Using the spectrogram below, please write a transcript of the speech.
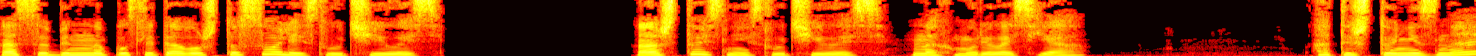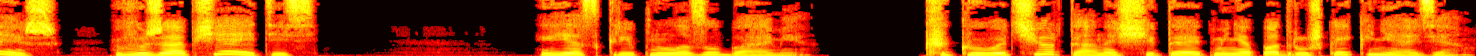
«Особенно после того, что с Олей случилось». «А что с ней случилось?» — нахмурилась я. «А ты что, не знаешь? Вы же общаетесь?» Я скрипнула зубами. Какого черта она считает меня подружкой князя?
